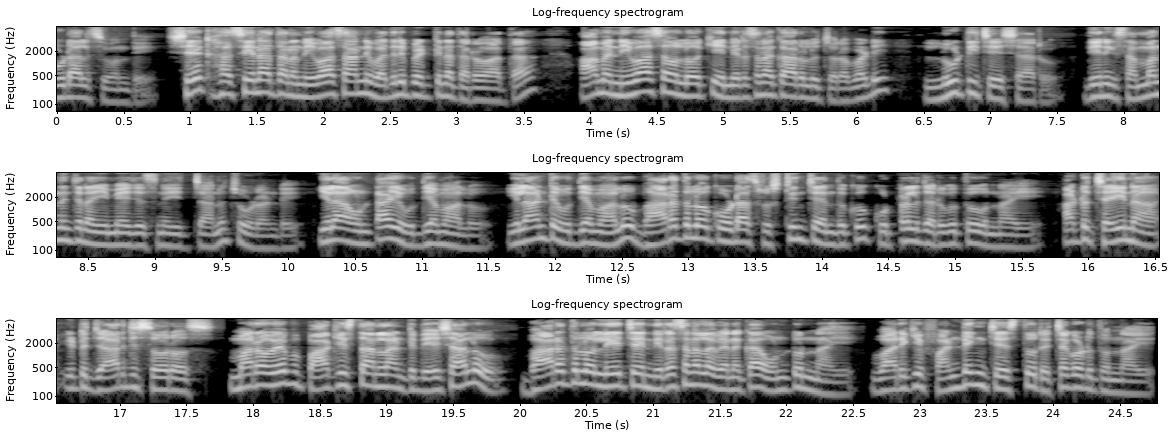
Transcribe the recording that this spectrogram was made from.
చూడాల్సి ఉంది. షేక్ హసీనా తన నివాసాన్ని వదిలిపెట్టిన తర్వాత ఆమె నివాసంలోకి నిరసనకారులు చొరబడి లూటీ చేశారు. దీనికి సంబంధించిన ఇమేజెస్ని ఇచ్చాను చూడండి. ఇలా ఉంటాయి ఉద్యమాలు. ఇలాంటి ఉద్యమాలు భారత్లో కూడా సృష్టించేందుకు కుట్రలు జరుగుతూ ఉన్నాయి. అటు చైనా ఇటు జార్జ్ సోరోస్ మరోవైపు పాకిస్తాన్ లాంటి దేశాలు భారత్లో లేచే నిరసనల వెనక ఉంటున్నాయి. వారికి ఫండింగ్ చేస్తూ రెచ్చగొడుతున్నాయి.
